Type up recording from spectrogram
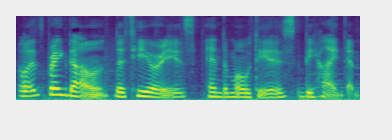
let's break down the theories and the motives behind them.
